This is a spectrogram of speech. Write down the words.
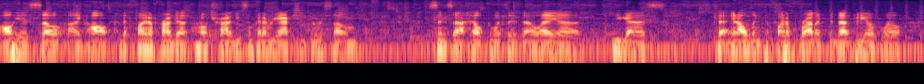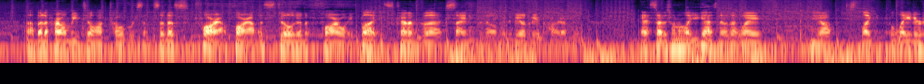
all his. So like all the final project, I'll try to do some kind of reaction to or something since I helped with it. That way, uh, you guys, and I'll link the final product in that video as well. Uh, but it probably won't be until October or something. So that's far out, far out. It's still gonna far away, but it's kind of uh, exciting to know I'm gonna be able to be a part of it. And so I just want to let you guys know that way. you know, just like later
